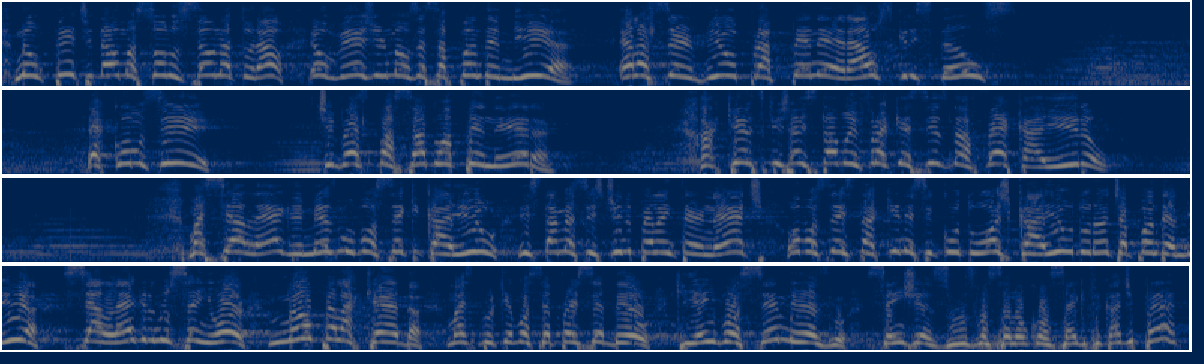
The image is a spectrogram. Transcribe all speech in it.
Não tente dar uma solução natural. Eu vejo, irmãos, essa pandemia, ela serviu para peneirar os cristãos. É como se tivesse passado uma peneira. Aqueles que já estavam enfraquecidos na fé caíram. Mas se alegre, mesmo você que caiu, está me assistindo pela internet, ou você está aqui nesse culto hoje, caiu durante a pandemia, se alegre no Senhor, não pela queda, mas porque você percebeu que em você mesmo, sem Jesus, você não consegue ficar de pé.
